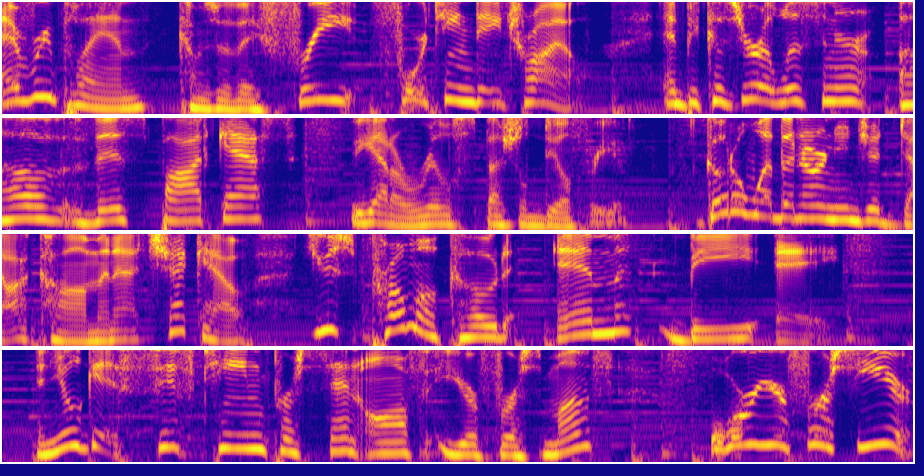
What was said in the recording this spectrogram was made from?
Every plan comes with a free 14 day trial. And because you're a listener of this podcast, we got a real special deal for you. Go to webinarninja.com and at checkout, use promo code MBA, and you'll get 15% off your first month or your first year.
